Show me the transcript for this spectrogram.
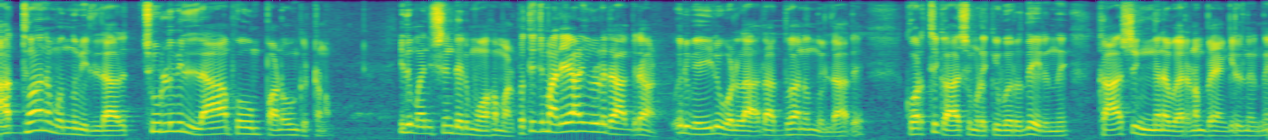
അധ്വാനമൊന്നുമില്ലാതെ ചുളിവിൽ ലാഭവും പണവും കിട്ടണം. ഇത് മനുഷ്യന്റെ ഒരു മോഹമാണ്. പ്രത്യേകിച്ച് മലയാളികളുടെ ഒരു ആഗ്രഹമാണ്. ഒരു വെയിൽ കൊള്ളാതെ അധ്വാനമൊന്നുമില്ലാതെ കുറച്ച് കാശ് മുടക്കി വെറുതെ ഇരുന്ന് കാശ് ഇങ്ങനെ വരണം ബാങ്കിൽ നിന്ന്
